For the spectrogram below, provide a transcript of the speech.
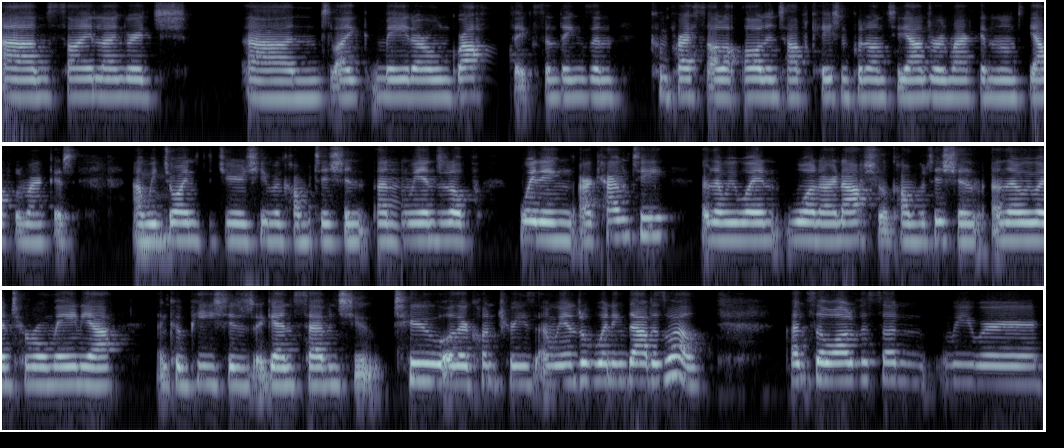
um sign language and like made our own graphics and things and compressed all, all into application, put it onto the Android market and onto the Apple market. And we Mhm. joined the junior achievement competition and we ended up winning our county and then we went won our national competition and then we went to Romania and competed against 72 other countries and we ended up winning that as well. And so all of a sudden we were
